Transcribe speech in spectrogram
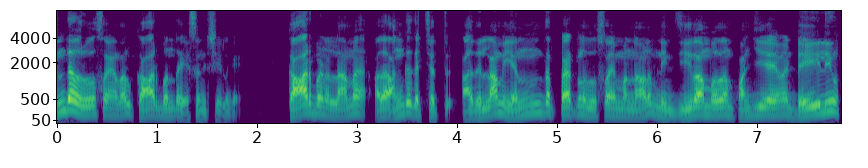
எந்த ஒரு விவசாயம் இருந்தாலும் கார்பன் தான் எசென்ஷியலுங்க கார்பன் இல்லாமல் அதாவது அங்ககச்சத்து அது இல்லாமல் எந்த பேட்டர்னில் விவசாயம் பண்ணாலும் நீங்கள் ஜீவாமிரதம் பஞ்சீவம் டெய்லியும்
